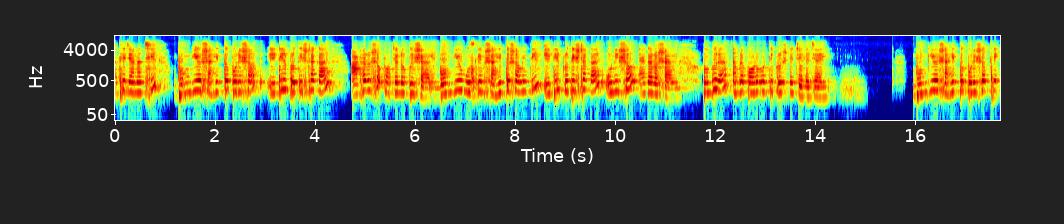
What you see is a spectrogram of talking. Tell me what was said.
সাথে জানাচ্ছি, বঙ্গীয় সাহিত্য পরিষদ এটির প্রতিষ্ঠাকাল আঠারোশো পঁচানব্বই সাল। বঙ্গীয় মুসলিম সাহিত্য সমিতি এটির প্রতিষ্ঠাকাল উনিশশো এগারো সাল। বন্ধুরা, আমরা পরবর্তী প্রশ্নে চলে যাই। বঙ্গীয় সাহিত্য পরিষদ থেকে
